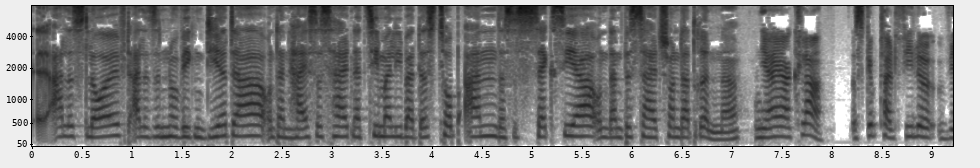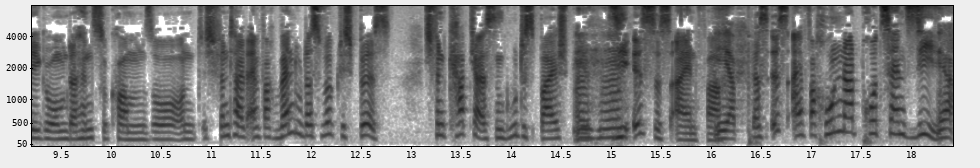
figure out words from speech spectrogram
äh, alles läuft, alle sind nur wegen dir da und dann heißt es halt, na zieh mal lieber Desktop an, das ist sexier und dann bist du halt schon da drin, ne? Ja, ja, klar. Es gibt halt viele Wege, um dahin zu kommen, so. Und ich finde halt einfach, wenn du das wirklich bist, ich finde, Katja ist ein gutes Beispiel. Mhm. Sie ist es einfach. Yep. Das ist einfach 100 Prozent sie. Ja.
